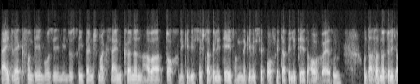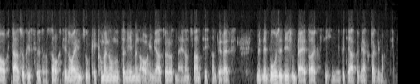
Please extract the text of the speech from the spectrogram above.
weit weg von dem, wo sie im Industriebenchmark sein können, aber doch eine gewisse Stabilität und eine gewisse Profitabilität aufweisen. Und das hat natürlich auch dazu geführt, dass auch die neu hinzugekommenen Unternehmen auch im Jahr 2021 dann bereits mit einem positiven Beitrag sich im EBITDA bemerkbar gemacht haben.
